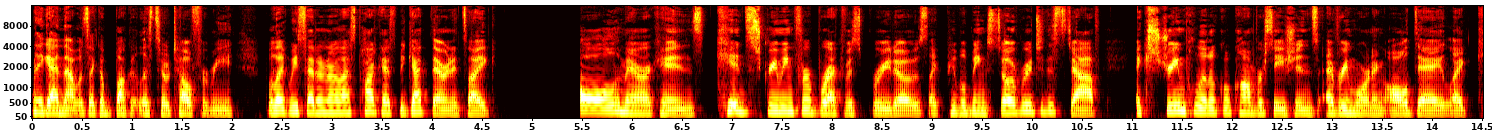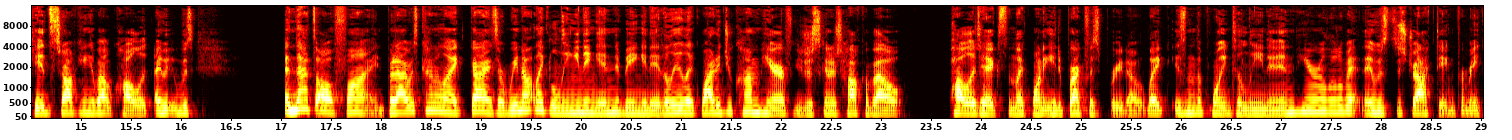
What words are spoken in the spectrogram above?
And again, that was like a bucket list hotel for me. But like we said in our last podcast, we get there and it's like all Americans, kids screaming for breakfast burritos, like people being so rude to the staff, extreme political conversations every morning, all day, like kids talking about college. I mean, it was, and that's all fine. But I was kind of like, guys, are we not like leaning into being in Italy? Like, why did you come here if you're just going to talk about politics and like want to eat a breakfast burrito? Like, isn't the point to lean in here a little bit? It was distracting for me.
